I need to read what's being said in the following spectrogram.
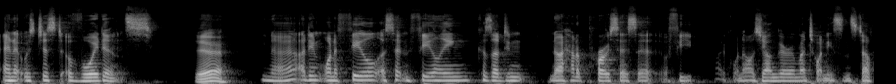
and it was just avoidance. Yeah, You know, I didn't want to feel a certain feeling because I didn't know how to process it. A few, like when I was younger in my twenties and stuff.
